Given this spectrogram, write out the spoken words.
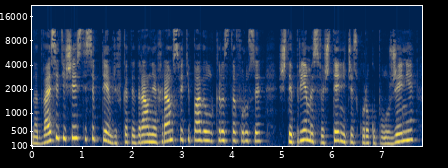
На 26 септември в катедралния храм Свети Павел от Кръста в Русе ще приеме свещеническо ръкоположение –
